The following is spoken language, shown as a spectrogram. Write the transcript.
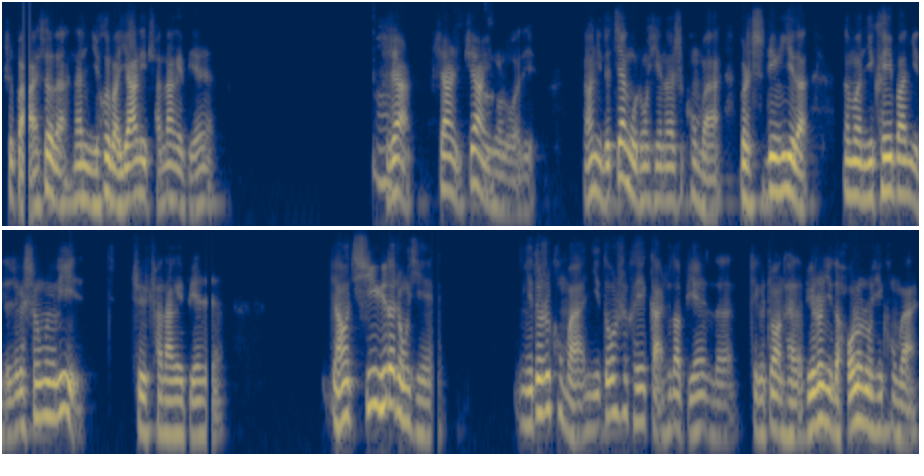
是白色的，那你会把压力传达给别人，是这哦，样，是这样这样一种逻辑。然后你的建骨中心呢是空白，不是是定义的，那么你可以把你的这个生命力去传达给别人。然后其余的中心你都是空白，你都是可以感受到别人的这个状态的。比如说你的喉咙中心空白，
